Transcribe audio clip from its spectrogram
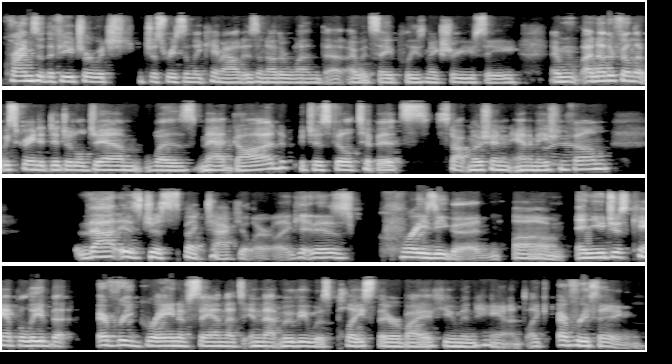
crimes of the future which just recently came out is another one that i would say please make sure you see. And another film that we screened at Digital Gym was mad god which is phil tippett's stop motion animation film. That is just spectacular. Like it is crazy good. Um, and you just can't believe that every grain of sand that's in that movie was placed there by a human hand. Like everything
